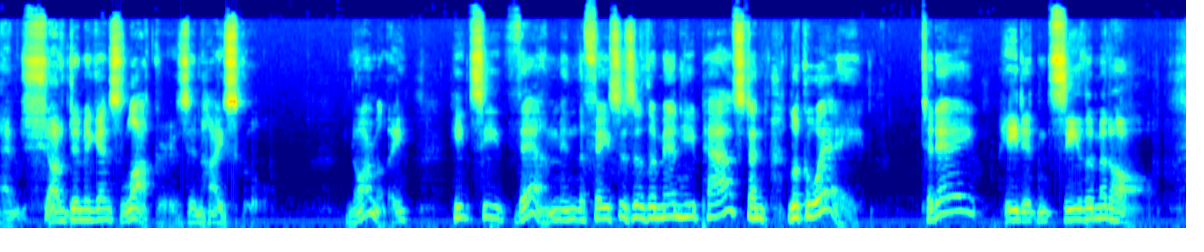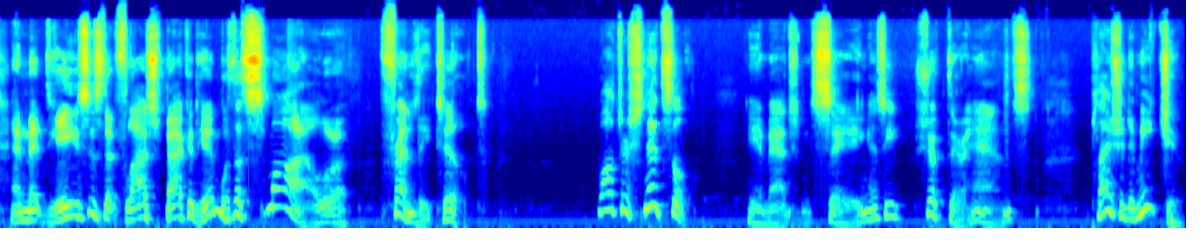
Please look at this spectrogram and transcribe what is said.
and shoved him against lockers in high school. Normally, he'd see them in the faces of the men he passed and look away. Today, he didn't see them at all, and met gazes that flashed back at him with a smile or a friendly tilt. Walter Schnitzel, he imagined saying as he shook their hands. Pleasure to meet you.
